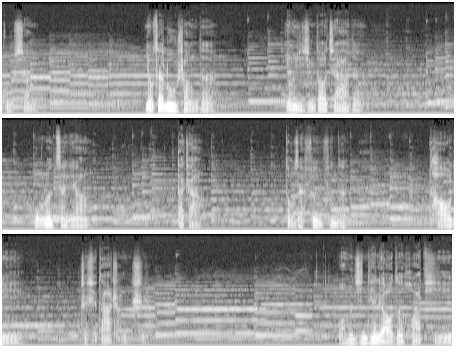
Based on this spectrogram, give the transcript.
故乡。有在路上的，有已经到家的。无论怎样，大家都在纷纷的逃离这些大城市。我们今天聊的话题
